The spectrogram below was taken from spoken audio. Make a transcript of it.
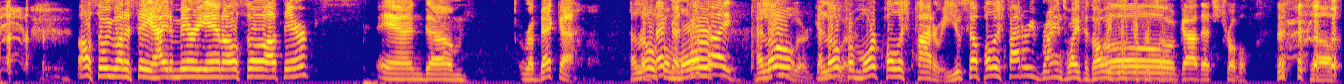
also, we want to say hi to Mary Ann also out there. And um, Rebecca. Hello Rebecca, from more. Hello, hello from more Polish pottery. You sell Polish pottery? Brian's wife is always looking for some. Oh. God, that's trouble. So,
